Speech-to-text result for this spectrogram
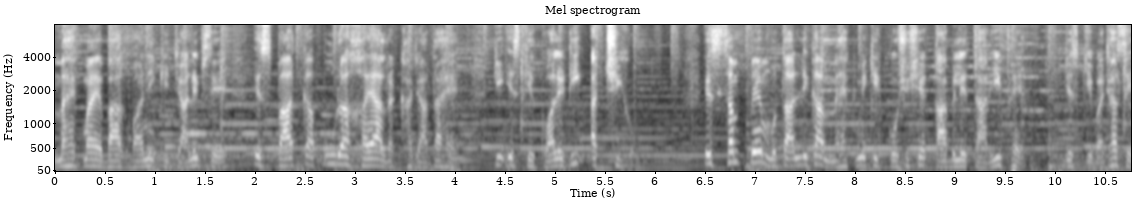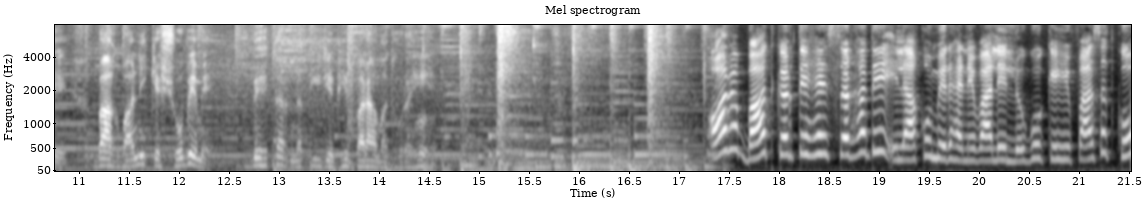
महकमा बागबानी की जानिब से इस बात का पूरा ख्याल रखा जाता है कि इसकी क्वालिटी अच्छी हो। इस सम्त में मुतल महकमे की कोशिशें काबिल तारीफ़ हैं, जिसकी वजह से बागबानी के शोबे में बेहतर नतीजे भी बरामद हो रहे हैं। बात करते हैं, सरहदी इलाकों में रहने वाले लोगों की हिफाजत को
